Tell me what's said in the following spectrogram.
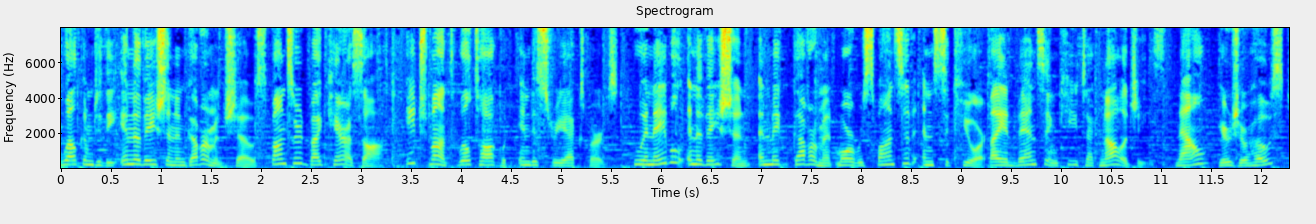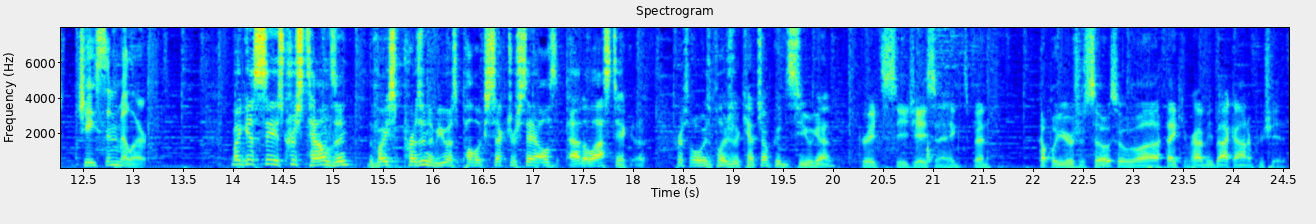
Welcome to the Innovation in Government Show, sponsored by Carahsoft. Each month, we'll talk with industry experts who enable innovation and make government more responsive and secure by advancing key technologies. Now, here's your host, Jason Miller. My guest today is Chris Townsend, the Vice President of U.S. Public Sector Sales at Elastic. Uh, Chris, always a pleasure to catch up. Good to see you again. Great to see you, Jason. I think it's been a couple years or so, so uh, thank you for having me back on. I appreciate it.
